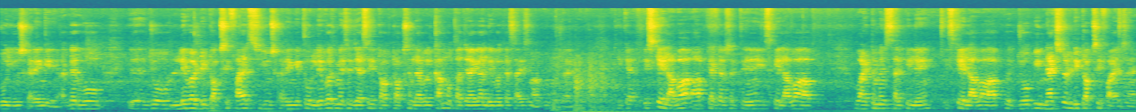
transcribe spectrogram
वो यूज़ करेंगे, अगर वो जो लिवर डिटॉक्सीफायर्स यूज़ करेंगे तो लिवर में से जैसे ही टॉक्सिन लेवल कम होता जाएगा लिवर का साइज़ नॉर्मल हो जाएगा। ठीक है? इसके अलावा आप क्या कर सकते हैं, इसके अलावा आप वाइटामिन थेरेपी लें, इसके अलावा आप जो भी नेचुरल डिटॉक्सीफायर्स हैं,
